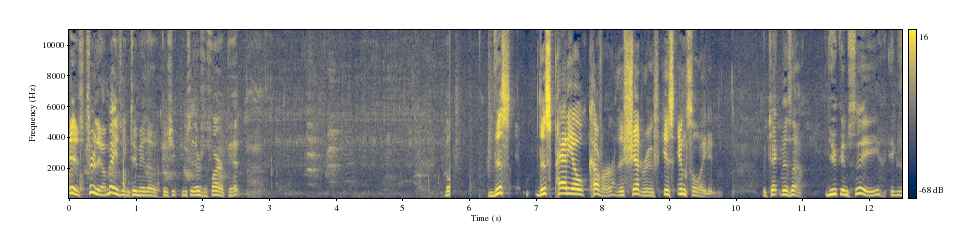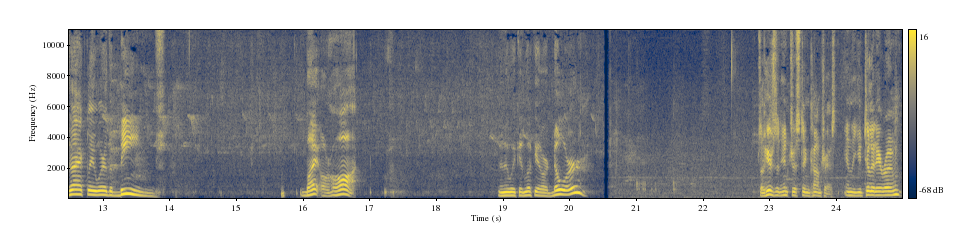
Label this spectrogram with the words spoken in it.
It is truly amazing to me though, because you see there's a fire pit. But this this patio cover, this shed roof, is insulated. But check this out. You can see exactly where the beams light are hot. And then we can look at our door. So here's an interesting contrast. In the utility room,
